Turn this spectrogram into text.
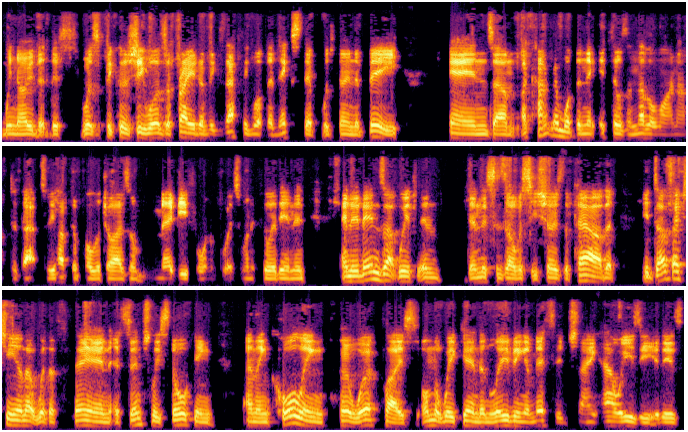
we know that this was because she was afraid of exactly what the next step was going to be. And um, I can't remember what the ne- if there was another line after that, so you have to apologise, or maybe if you want to voice want to fill it in. And and it ends up with, and then this is obviously shows the power that it does actually end up with a fan essentially stalking and then calling her workplace on the weekend and leaving a message saying how easy it is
